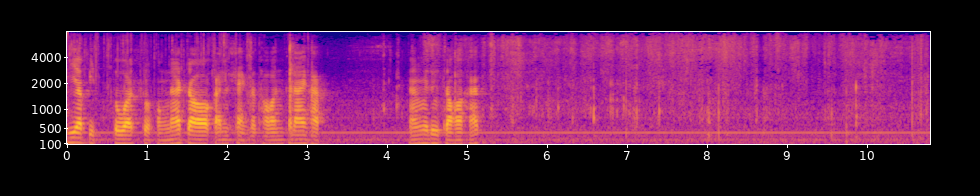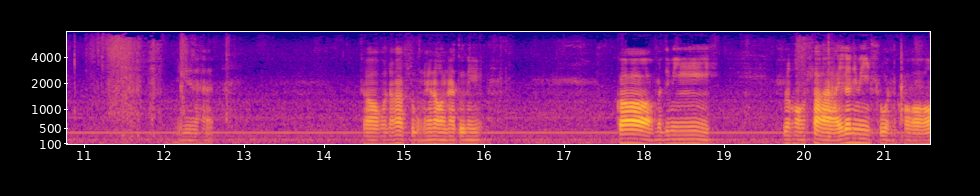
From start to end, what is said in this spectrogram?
ที่จะปิดตัวส่วนของหน้าจอกันแสงสะท้อนก็ได้ครับงั้นมาดูจอครับ นี่นะฮะ จอคุณภาพสูงแน่นอนนะตัวนี้ ก็มันจะมีส่วนของสายก็จะมีส่วนของ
